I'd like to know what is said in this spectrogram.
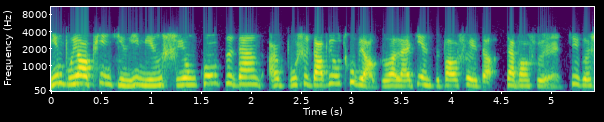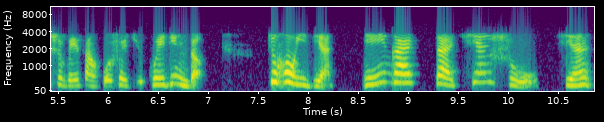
您不要聘请一名使用工资单而不是 W-2 表格来电子报税的代报税人，这个是违反国税局规定的。最后一点，您应该在签署前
